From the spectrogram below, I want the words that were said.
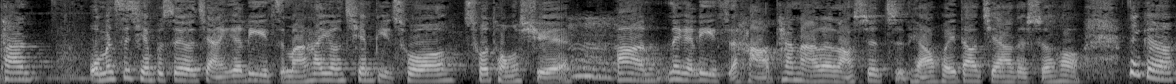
他我们之前不是有讲一个例子吗？他用铅笔戳戳同学啊，那个例子好，他拿了老师的纸条回到家的时候，那个。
